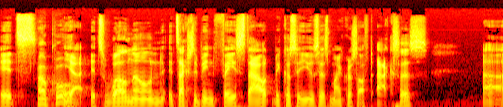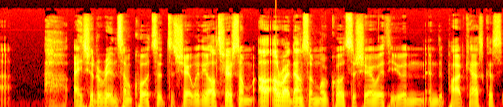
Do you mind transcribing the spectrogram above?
It's Oh, cool. Yeah, it's well known. It's actually being phased out because it uses Microsoft Access. Uh, oh, I should have written some quotes to, to share with you. I'll share some. I'll, I'll write down some more quotes to share with you in, in the podcast because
